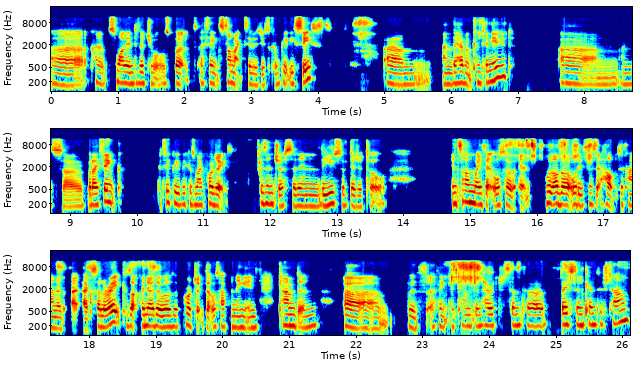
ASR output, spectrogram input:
uh, kind of Somali individuals, but I think some activities completely ceased um, and they haven't continued. Um, and so, but I think particularly because my project is interested in the use of digital, in some ways it also, it, with other audiences, it helped to kind of accelerate because I know there was a project that was happening in Camden um, with, I think, a Camden Heritage Centre based in Kentish Town.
